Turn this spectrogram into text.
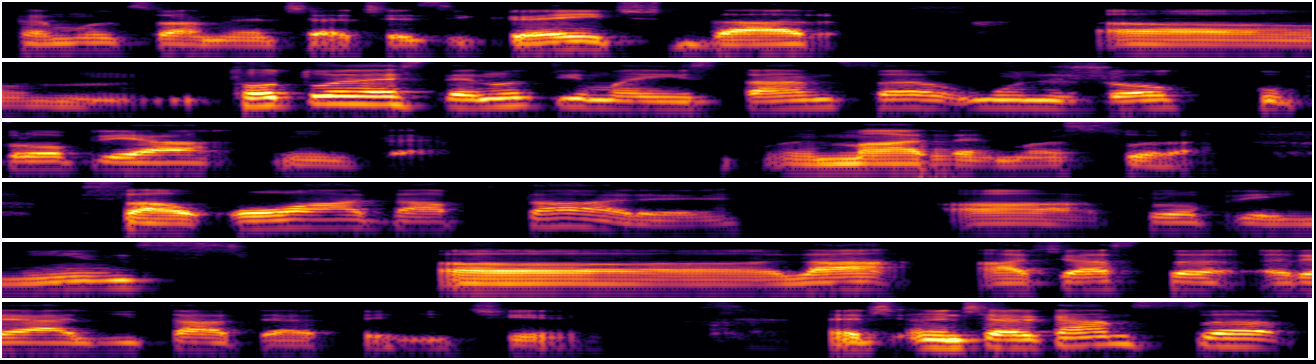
pe mulți oameni ceea ce zic eu aici, dar um, totul este în ultimă instanță un joc cu propria minte, în mare măsură, sau o adaptare a propriei minți uh, la această realitate a fericirii. Deci încercam să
